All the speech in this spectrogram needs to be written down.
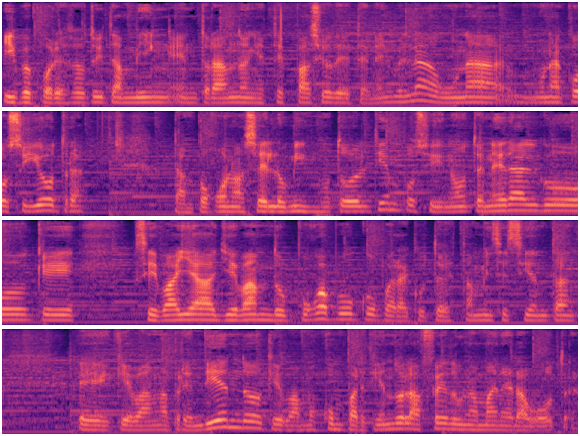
Y pues por eso estoy también entrando en este espacio de tener ¿verdad? Una, una cosa y otra. Tampoco no hacer lo mismo todo el tiempo, sino tener algo que se vaya llevando poco a poco para que ustedes también se sientan eh, que van aprendiendo, que vamos compartiendo la fe de una manera u otra.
